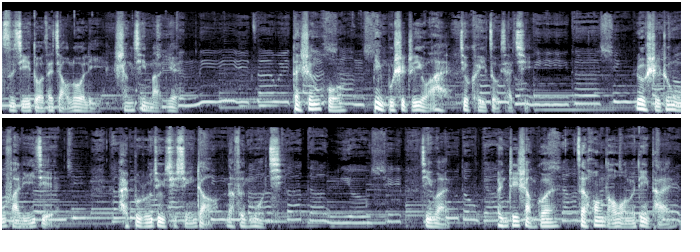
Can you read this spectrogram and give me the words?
自己躲在角落里伤心埋怨。但生活并不是只有爱就可以走下去。若始终无法理解，还不如就去寻找那份默契。今晚，NJ 上官在荒岛网络电台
